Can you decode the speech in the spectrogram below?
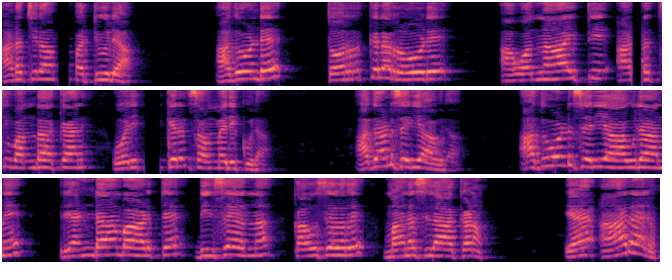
അടച്ചിടാൻ പറ്റൂല. അതുകൊണ്ട് തുറക്കല റോഡ് ഒന്നായിട്ട് അടച്ച് വന്നാക്കാൻ ഒരിക്കലും സമ്മതിക്കൂല. അതാണ് ശരിയാവൂല. അതുകൊണ്ട് ശരിയാവൂല എന്ന് രണ്ടാം പാടത്തെ ദിശ എന്ന കൗസലർ മനസ്സിലാക്കണം. ഏ ആരാലും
